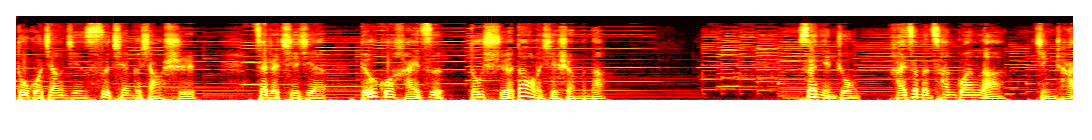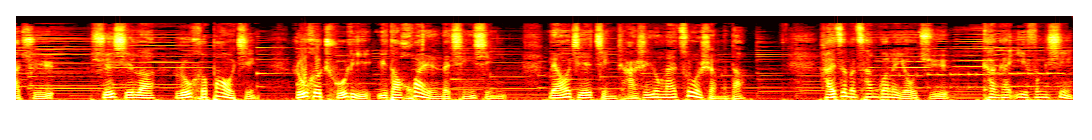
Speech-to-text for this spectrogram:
度过将近四千个小时，在这期间，德国孩子都学到了些什么呢？三年中，孩子们参观了警察局，学习了如何报警，如何处理遇到坏人的情形，了解警察是用来做什么的。孩子们参观了邮局，看看一封信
